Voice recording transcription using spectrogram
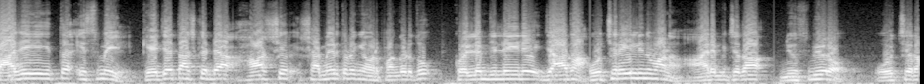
Vajayith Ismail K J താഷ്കന്റെ ഹാഷിർ ഷമീർ തുടങ്ങിയവർ പങ്കെടുത്തു. കൊല്ലം ജില്ലയിലെ ജാഥ ഓച്ചിറയിൽ നിന്നുമാണ് ആരംഭിച്ചത്. News bureau Ochira.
